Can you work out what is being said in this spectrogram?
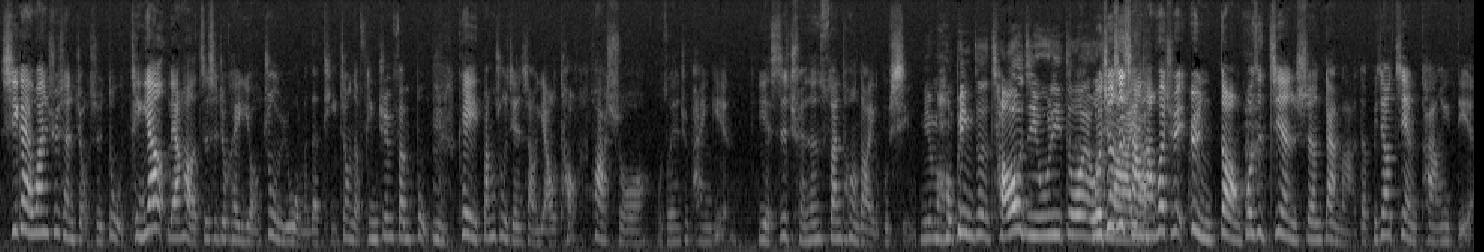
膝盖弯曲成九十度，挺腰，良好的姿势就可以有助于我们的体重的平均分布，嗯，可以帮助减少腰痛。话说，我昨天去攀岩。也是全身酸痛到一个不行，你的毛病真的超级无敌多哎！我就是常常会去运动或是健身干嘛的，比较健康一点。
